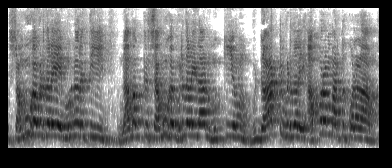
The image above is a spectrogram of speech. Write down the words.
சமூக விடுதலையை முன்னிறுத்தி நமக்கு சமூக விடுதலை தான் முக்கியம் நாட்டு விடுதலை அப்புறம் பார்த்துக் கொள்ளலாம்.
